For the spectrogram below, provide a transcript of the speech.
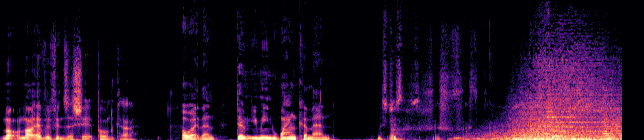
not not everything's a shit pun, Kai. All right then. Don't you mean wankermen? Let's just.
